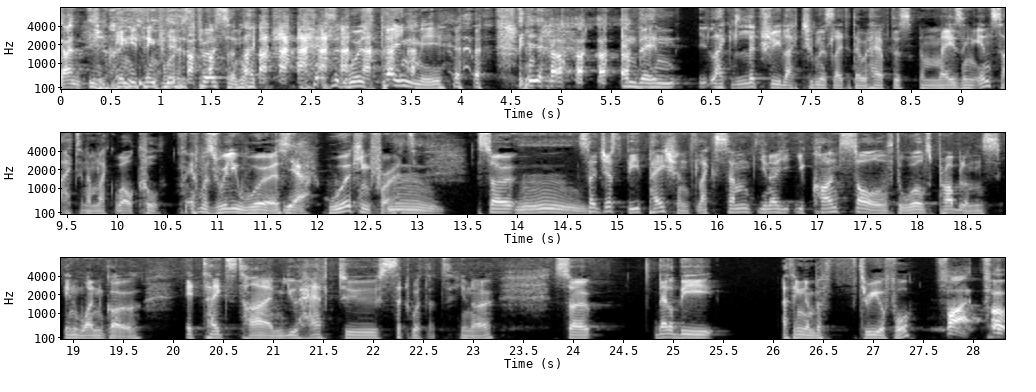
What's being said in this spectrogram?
anything for this person. Like, is it worth paying me? yeah. and then like literally like two minutes later, they would have this amazing insight. And I'm like, well, cool. It was really worth Yeah. working for it. So, so just be patient. Like some, you know, you, you can't solve the world's problems in one go. It takes time. You have to sit with it, you know? So that'll be, I think number three or four. Five, four,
